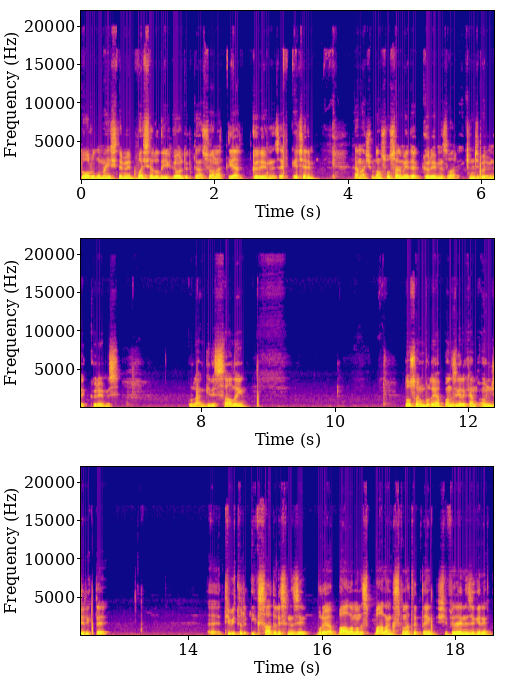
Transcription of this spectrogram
Doğrulama işlemi başarılıyı gördükten sonra diğer görevimize geçelim. Hemen şuradan sosyal medya görevimiz var. İkinci bölümdeki görevimiz. Buradan giriş sağlayın. Dostlarım burada yapmanız gereken öncelikle e, Twitter X adresinizi buraya bağlamanız. Bağlan kısmına tıklayın. Şifrelerinizi girin.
